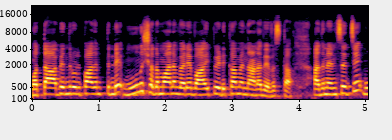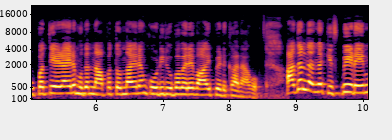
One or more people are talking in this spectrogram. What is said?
മൊത്ത ആഭ്യന്തര ഉൽപാദനത്തിന്റെ മൂന്ന് ശതമാനം വരെ വായ്പ എടുക്കാമെന്നാണ് വ്യവസ്ഥ. അതിനനുസരിച്ച് മുപ്പത്തിയേഴായിരം മുതൽ നാൽപ്പത്തൊന്നായിരം കോടി രൂപ വരെ വായ്പ എടുക്കാനാകും. അതിൽ നിന്ന് കിഫ്ബിയുടെയും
